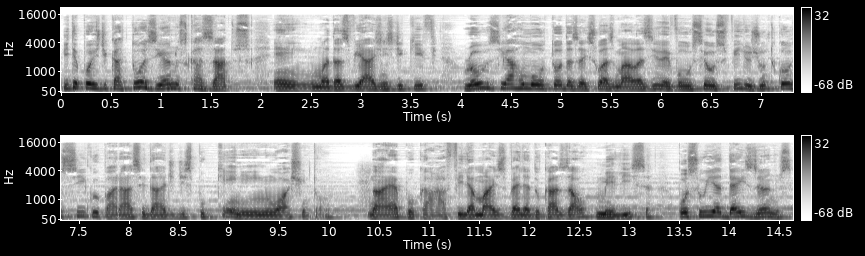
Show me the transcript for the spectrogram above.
e depois de 14 anos casados, em uma das viagens de Keith, Rose arrumou todas as suas malas e levou seus filhos junto consigo para a cidade de Spokane, em Washington. Na época, a filha mais velha do casal, Melissa, possuía 10 anos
